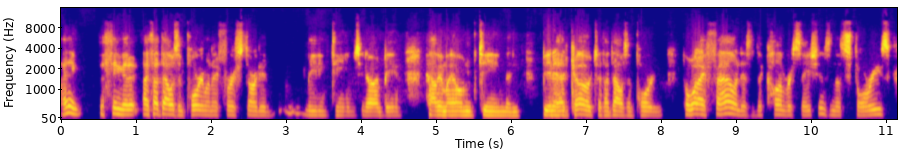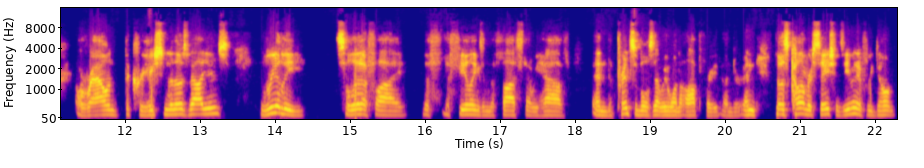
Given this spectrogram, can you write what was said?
I think the thing that I thought that was important when I first started leading teams, you know, and being having my own team and being a head coach, I thought that was important. But what I found is the conversations and the stories around the creation of those values really solidify the, the feelings and the thoughts that we have and the principles that we want to operate under. And those conversations, even if we don't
